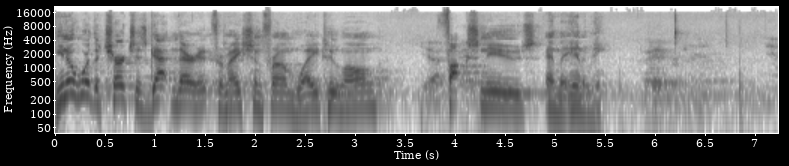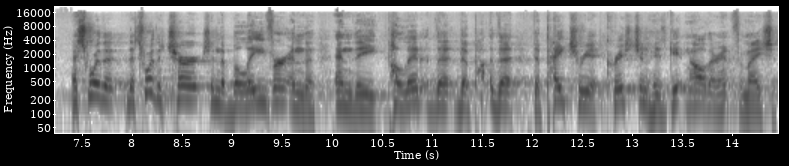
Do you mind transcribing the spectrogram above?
You know where the church has gotten their information from way too long? Yeah, Fox News and the enemy. That's where the, that's where the church and the believer and the, and the, politi- the, the, the, the patriot Christian is getting all their information.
